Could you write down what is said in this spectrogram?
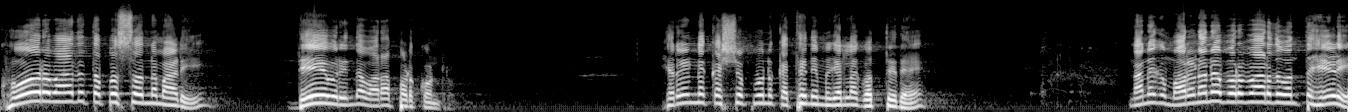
ಘೋರವಾದ ತಪಸ್ಸನ್ನು ಮಾಡಿ ದೇವರಿಂದ ವರ ಪಡ್ಕೊಂಡ್ರು. ಹಿರಣ್ಯ ಕಶ್ಯಪನ ಕಥೆ ನಿಮಗೆಲ್ಲ ಗೊತ್ತಿದೆ. ನನಗೆ ಮರಣನೇ ಬರಬಾರ್ದು ಅಂತ ಹೇಳಿ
